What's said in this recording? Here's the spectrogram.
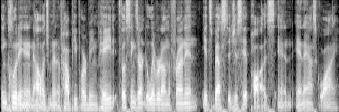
including an acknowledgement of how people are being paid. If those things aren't delivered on the front end, it's best to just hit pause and, and ask why.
